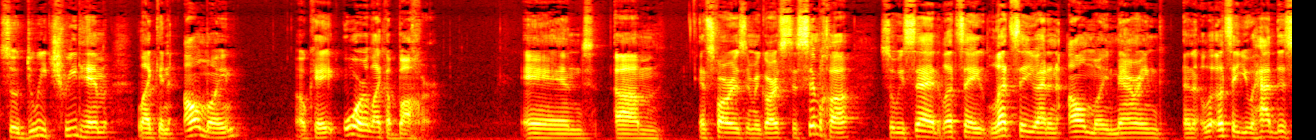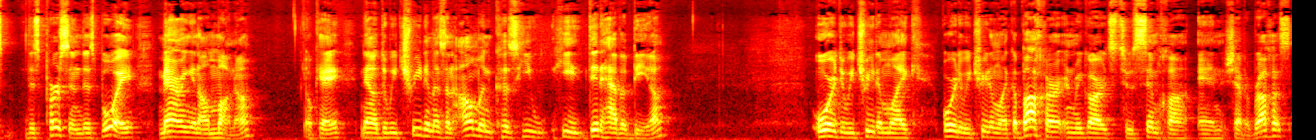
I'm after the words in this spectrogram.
So, do we treat him like an Almain okay, or like a bacher. And um, as far as in regards to simcha, so we said, let's say, let's say you had an alma marrying, and let's say you had this this person, this boy, marrying an almana. Okay, now do we treat him as an almond because he he did have a bia, or do we treat him like or do we treat him like a bacher in regards to simcha and sheva brachas?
